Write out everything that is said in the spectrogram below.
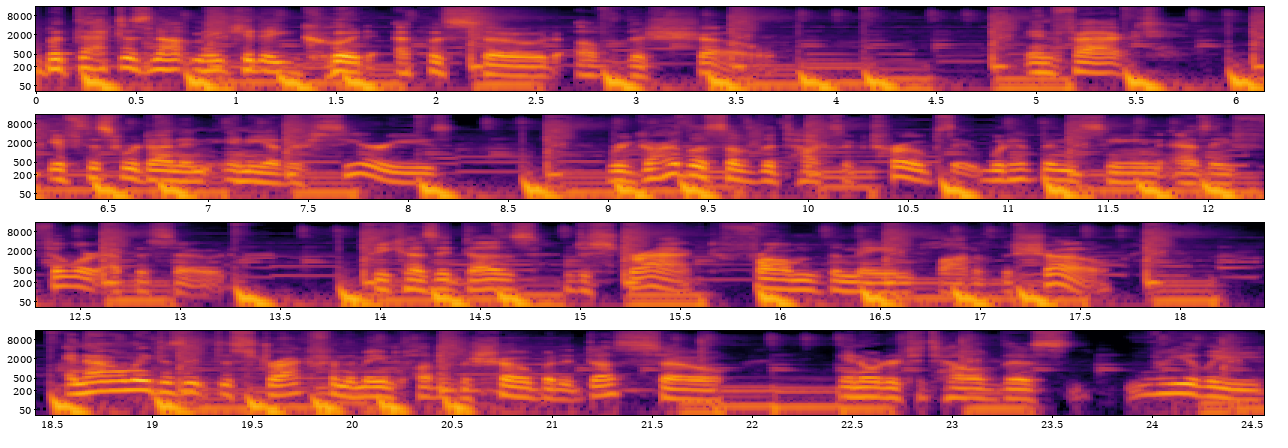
But that does not make it a good episode of the show. In fact, if this were done in any other series, regardless of the toxic tropes, it would have been seen as a filler episode because it does distract from the main plot of the show. And not only does it distract from the main plot of the show, but it does so in order to tell this really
